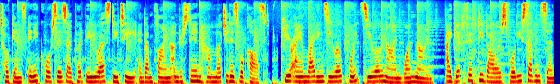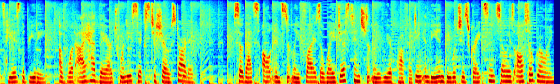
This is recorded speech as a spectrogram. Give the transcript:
tokens any courses I put BUSDT and I'm fine understand how much it is will cost, here I am writing 0.0919, I get $50.47 he is the beauty, of what I had there 26 to show started. So that's all instantly flies away just instantly we are profiting in BNB which is great since so is also growing.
